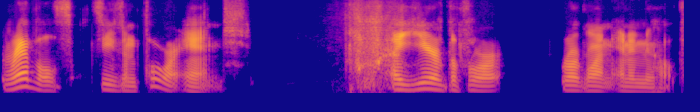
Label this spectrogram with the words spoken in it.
Rebels season four ends a year before Rogue One and A New Hope.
